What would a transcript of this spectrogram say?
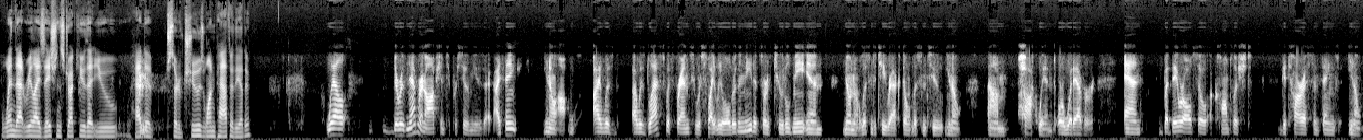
when that realization struck you that you had to sort of choose one path or the other? Well, there was never an option to pursue music. I think, you know, I- I was I was blessed with friends who were slightly older than me that sort of tutored me in, no, no, listen to T-Rex, don't listen to, you know, um, Hawkwind or whatever. And but they were also accomplished guitarists and things, you know,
